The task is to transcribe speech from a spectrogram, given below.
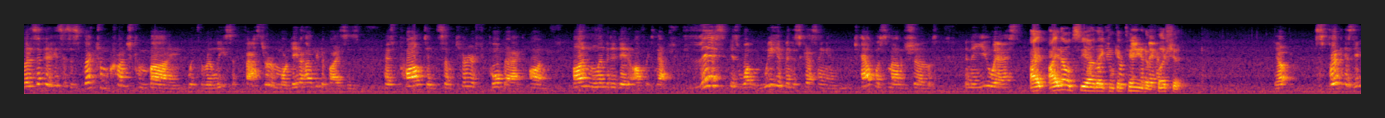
But it's, it says a spectrum crunch combined with the release of faster and more data-hungry devices has prompted some carriers to pull back on unlimited data offerings. Now, this is what we have been discussing in countless amount of shows in the U.S. I, I don't see how they can continue to push it. Yep. Sprint is the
